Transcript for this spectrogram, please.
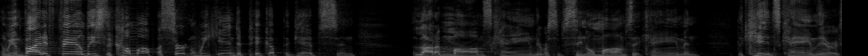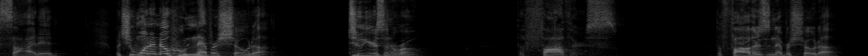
And we invited families to come up a certain weekend to pick up the gifts. And a lot of moms came. There were some single moms that came, and the kids came. They're excited. But you want to know who never showed up two years in a row? The fathers. The fathers never showed up.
